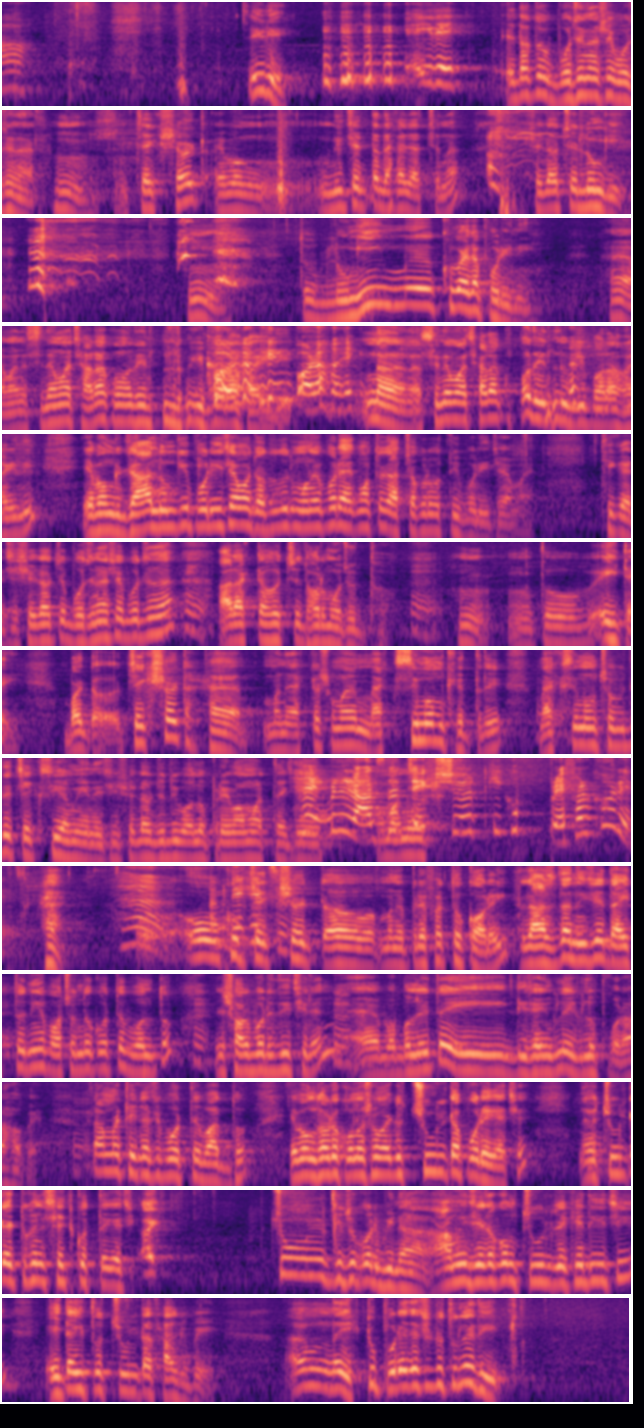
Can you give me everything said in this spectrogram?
এই রে। এই রে। এটা তো বোঝে না সে বোঝে না হুম চেক শার্ট এবং নিচেরটা দেখা যাচ্ছে না সেটা হচ্ছে লুঙ্গি। হুম তো লুঙ্গি খুব একটা পরিনি। হ্যাঁ মানে সিনেমা ছাড়া কোনোদিন লুঙ্গি পরা হয়নি। না না না সিনেমা ছাড়া কোনোদিন লুঙ্গি পরা হয়নি। এবং যা লুঙ্গি পরিয়েছে আমার যতদূর মনে পড়ে একমাত্র রাজ চক্রবর্তী পরিয়েছে আমায়। ঠিক আছে সেটা হচ্ছে বোঝে না সে বোঝে না। আর একটা হচ্ছে ধর্মযুদ্ধ। হুম। তো এইটাই। বাট চেক শার্ট হ্যাঁ মানে একটা সময় ম্যাক্সিমাম ক্ষেত্রে ম্যাক্সিমাম ছবিতে চেকসই আমি এনেছি। সেটা যদি বলো প্রেম আমার থেকে হ্যাঁ মানে রাজদা চেক শার্ট কি খুব প্রেফার করে? হ্যাঁ। ও খুব চেক। শার্ট মানে প্রেফার তো করেই। রাজদা নিজে দায়িত্ব নিয়ে পছন্দ করতে বলতো যে সর্বরিদি ছিলেন বলেই তো এই ডিজাইনগুলো এগুলো পরা হবে। তা আমরা ঠিক আছে পড়তে বাধ্য। এবং ধরো কোনো সময় একটু চুলটা পড়ে গেছে চুলটা একটুখানি সেট করতে গেছি চুল কিছু করবি না আমি যেরকম চুল রেখে দিয়েছি এটাই তোর চুলটা থাকবে। একটু পড়ে গেছে একটু তুলে দিই।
